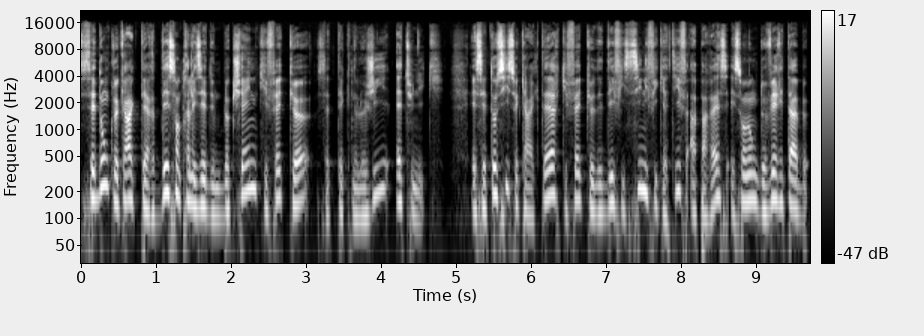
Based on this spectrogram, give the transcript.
C'est donc le caractère décentralisé d'une blockchain qui fait que cette technologie est unique. Et c'est aussi ce caractère qui fait que des défis significatifs apparaissent et sont donc de véritables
